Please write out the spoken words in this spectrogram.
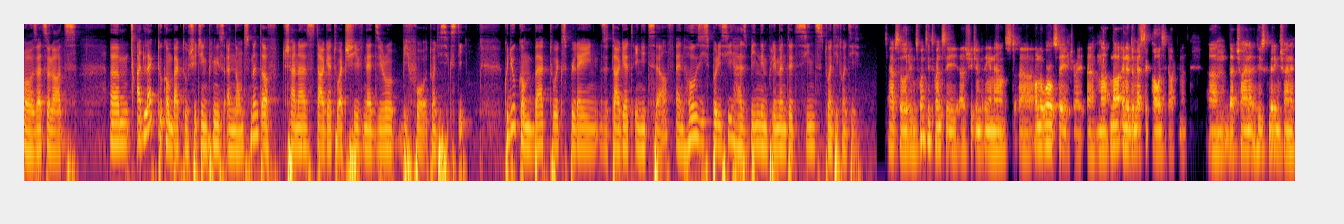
Oh, that's a lot. Um, I'd like to come back to Xi Jinping's announcement of China's target to achieve net zero before 2060. Could you come back to explain the target in itself and how this policy has been implemented since 2020? Absolutely. In 2020, uh, Xi Jinping announced uh, on the world stage, right, uh, not not in a domestic policy document, um, that China, he's committing China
